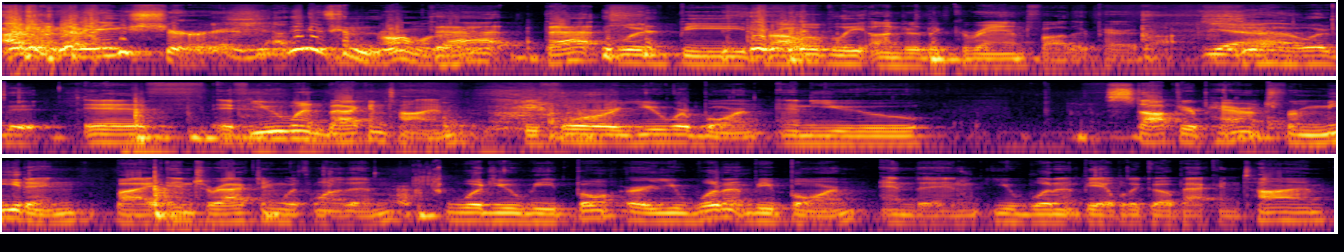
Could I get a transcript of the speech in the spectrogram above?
I don't. Are you sure? I think it's kind of normal. though. That that would be probably under the grandfather paradox. Yeah. what a bit. If if you went back in time before you were born and you stopped your parents from meeting by interacting with one of them, would you be born or you wouldn't be born and then you wouldn't be able to go back in time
